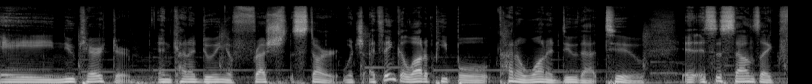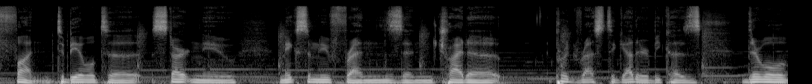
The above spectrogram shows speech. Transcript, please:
a new character and kind of doing a fresh start, which I think a lot of people kind of want to do that too. It, it just sounds like fun to be able to start new, make some new friends, and try to progress together because there will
